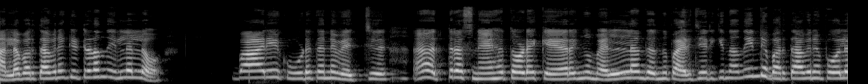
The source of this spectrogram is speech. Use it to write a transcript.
നല്ല ഭർത്താവിനെ കിട്ടണം എന്നില്ലല്ലോ ഭാര്യയെ കൂടെ തന്നെ വെച്ച് എത്ര സ്നേഹത്തോടെ കെയറിങ്ങും എല്ലാം തന്ന് പരിചരിക്കുന്ന നിന്റെ ഭർത്താവിനെ പോലെ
